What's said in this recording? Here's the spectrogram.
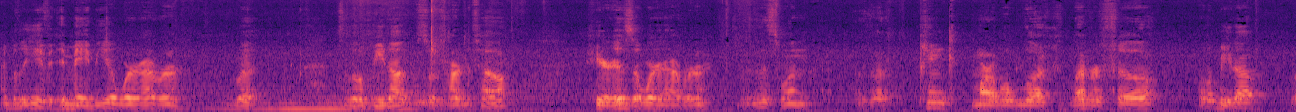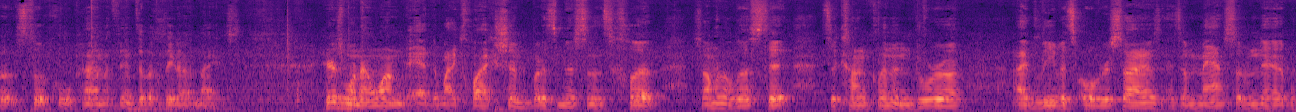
I believe it may be a Wearever, but it's a little beat up, so it's hard to tell. Here is a Wearever. This one is a pink marbled look, lever fill, a little beat up, but it's still a cool pen. I think that'll clean out nice. Here's one I wanted to add to my collection, but it's missing its clip, so I'm going to list it. It's a Conklin Endura. I believe it's oversized, has a massive nib,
